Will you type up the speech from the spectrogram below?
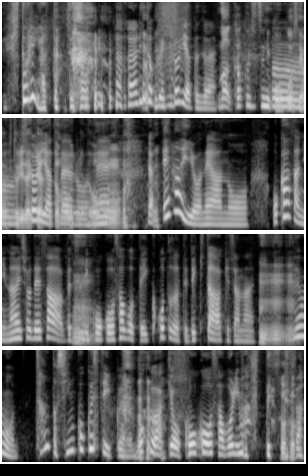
一人やったんじゃない？有人君一人やったんじゃない？まあ確実に高校生は一人だけやったと思うけど、うんね、いや偉いよね。あのお母さんに内緒でさ別に高校サボって行くことだってできたわけじゃない、うんうんうん、でもちゃんと申告していくよね。僕は今日高校をサボりますって言ってさ。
